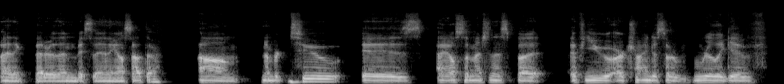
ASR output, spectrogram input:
I think better than basically anything else out there. Um, number two is I also mentioned this, but if you are trying to sort of really give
